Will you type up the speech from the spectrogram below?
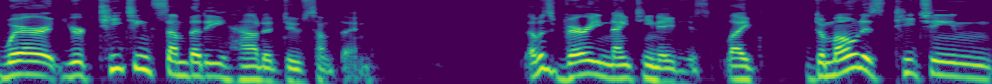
where you're teaching somebody how to do something. That was very 1980s. Like Damone is teaching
